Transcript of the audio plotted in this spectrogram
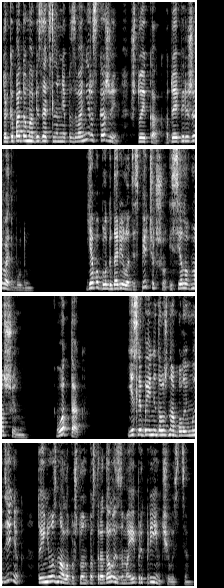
Только потом обязательно мне позвони, расскажи, что и как, а то я переживать буду. Я поблагодарила диспетчершу и села в машину. Вот так. Если бы я не должна была ему денег, то и не узнала бы, что он пострадал из-за моей предприимчивости.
